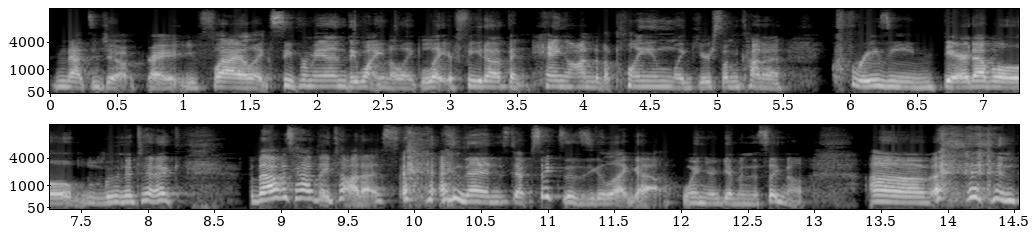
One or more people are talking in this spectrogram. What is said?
that's a joke, right? You fly like Superman. They want you to like let your feet up and hang on to the plane like you're some kind of crazy daredevil lunatic. But that was how they taught us. and then step six is you let go when you're given the signal. Um, and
